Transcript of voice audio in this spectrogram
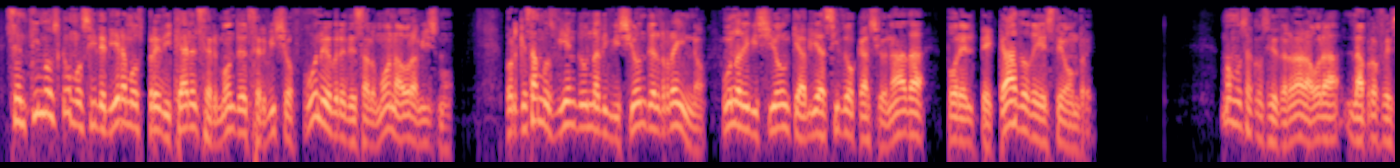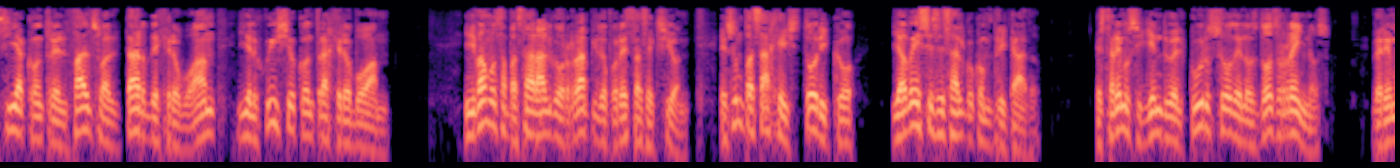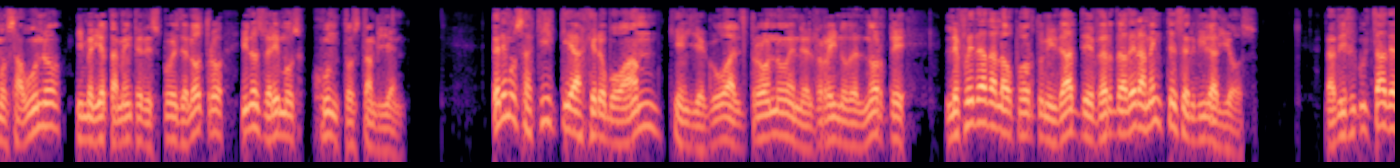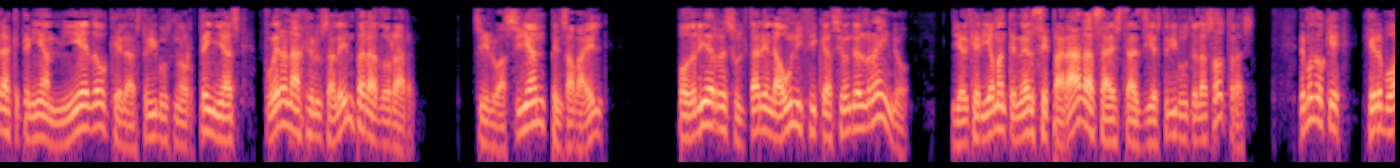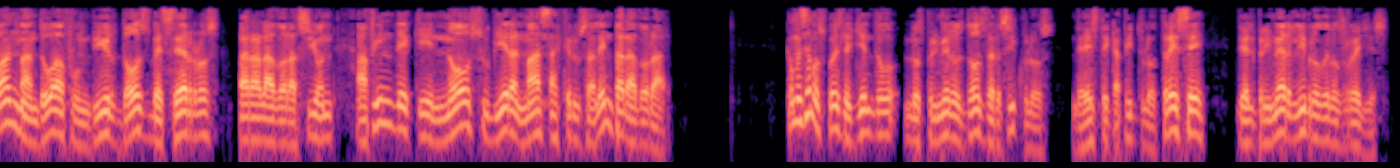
Sentimos como si debiéramos predicar el sermón del servicio fúnebre de Salomón ahora mismo, porque estamos viendo una división del reino, una división que había sido ocasionada por el pecado de este hombre. Vamos a considerar ahora la profecía contra el falso altar de Jeroboam y el juicio contra Jeroboam. Y vamos a pasar algo rápido por esta sección. Es un pasaje histórico y a veces es algo complicado. Estaremos siguiendo el curso de los dos reinos. Veremos a uno inmediatamente después del otro y los veremos juntos también. Tenemos aquí que a Jeroboam, quien llegó al trono en el reino del norte, le fue dada la oportunidad de verdaderamente servir a Dios. La dificultad era que tenía miedo que las tribus norteñas fueran a Jerusalén para adorar. Si lo hacían, pensaba él, podría resultar en la unificación del reino, y él quería mantener separadas a estas diez tribus de las otras. De modo que Jeroboam mandó a fundir dos becerros para la adoración, a fin de que no subieran más a Jerusalén para adorar. Comencemos pues leyendo los primeros dos versículos de este capítulo trece del primer libro de los Reyes.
